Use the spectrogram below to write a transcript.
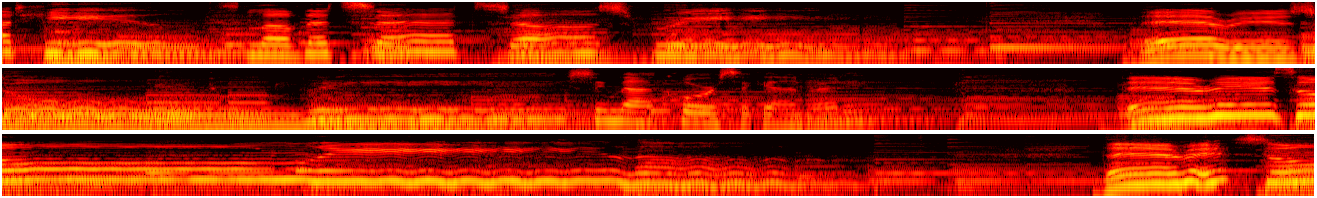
that heals, love that sets us free. There is only. Sing that chorus again, ready? There is only love. There is only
